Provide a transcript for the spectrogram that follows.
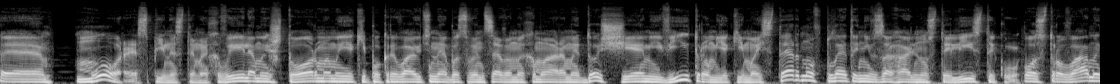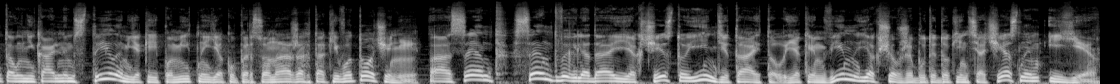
Е, Море з пінистими хвилями, штормами, які покривають небо свинцевими хмарами, дощем і вітром, які майстерно вплетені в загальну стилістику, островами та унікальним стилем, який помітний як у персонажах, так і в оточенні. А Сент Сент виглядає як чисто інді тайтл, яким він, якщо вже бути до кінця чесним, і є.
